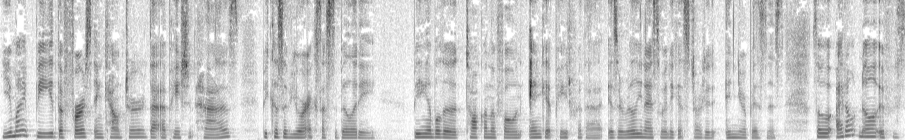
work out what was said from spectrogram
you might be the first encounter that a patient has because of your accessibility. Being able to talk on the phone and get paid for that is a really nice way to get started in your business. So, I don't know if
